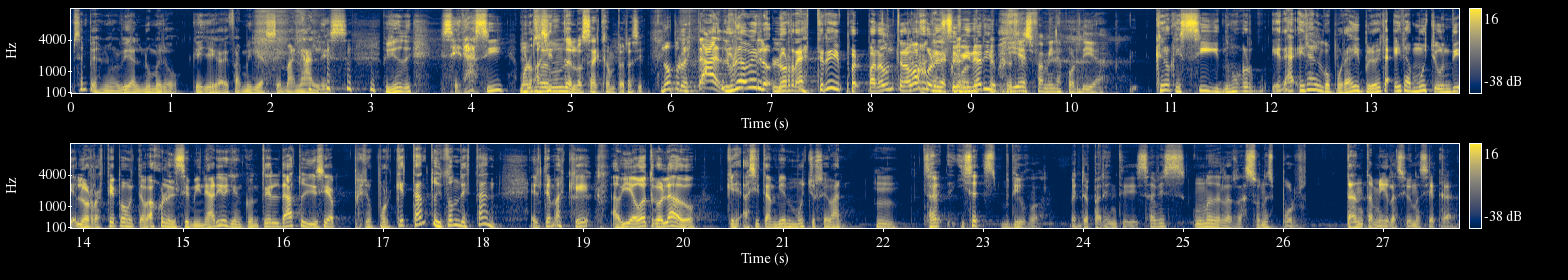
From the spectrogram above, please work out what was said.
siempre me olvida el número que llega de familias semanales. ¿Será así? Bueno, no sé dónde lo sacan, pero sí. No, pero está. Una vez lo, lo rastreé para un trabajo en el seminario. 10 familias por día. Creo que sí, era, era algo por ahí, pero era, era mucho. Un día lo rastré para un trabajo en el seminario y encontré el dato y decía, ¿pero por qué tanto y dónde están? El tema es que había otro lado que así también muchos se van. Hmm. Y digo, entre paréntesis, ¿sabes una de las razones por tanta migración hacia acá?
